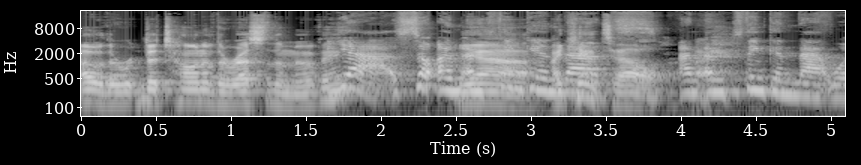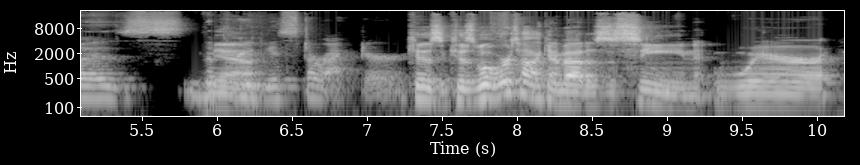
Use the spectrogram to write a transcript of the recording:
Oh, the the tone of the rest of the movie. yeah. So I'm, Yeah, I'm thinking I can't tell. I'm, I'm thinking that was the Yeah. previous director. Because because what we're talking about is a scene where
